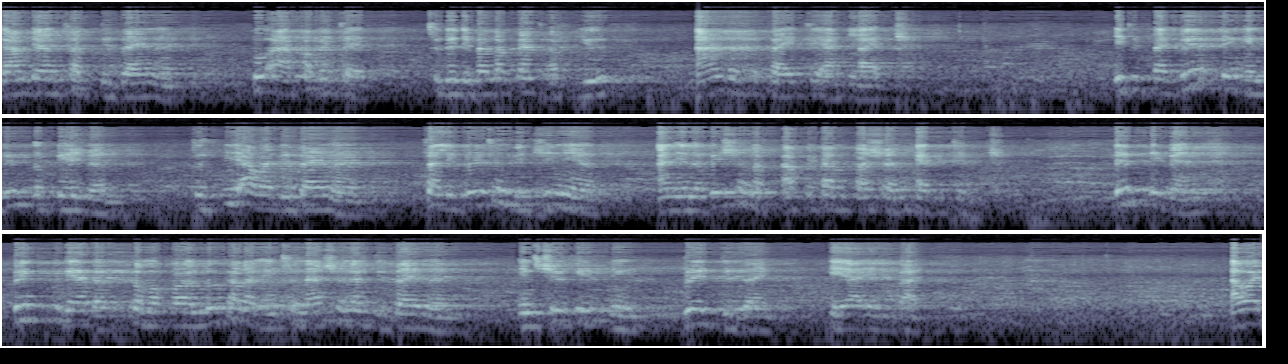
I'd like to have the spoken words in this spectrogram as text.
Gambian top designers who are committed to the development of youth and the society at large. It is a great thing in this occasion to see our designers celebrating the genius and innovation of African fashion heritage. This event brings together some of our local and international designers in showcasing great design here in Bath. Our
